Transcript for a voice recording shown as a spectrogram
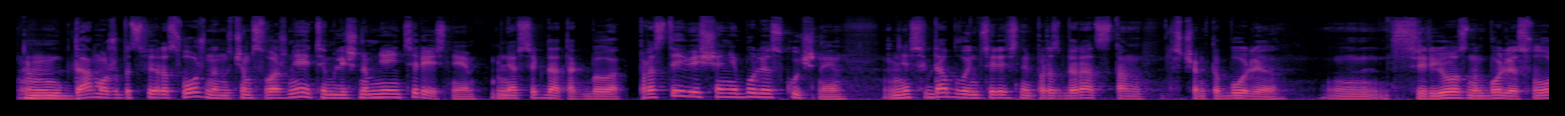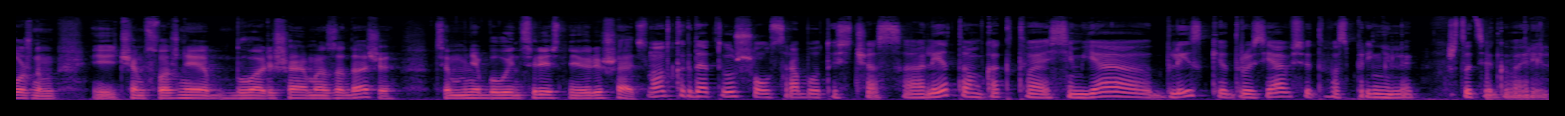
Да, может быть, сфера сложная, но чем сложнее, тем лично мне интереснее. У меня всегда так было. Простые вещи, они более скучные. Мне всегда было интереснее поразбираться там с чем-то более серьезным, более сложным. И чем сложнее была решаемая задача, тем мне было интереснее ее решать. Ну вот когда ты ушел с работы сейчас а, летом, как твоя семья, близкие, друзья все это восприняли? Что тебе говорили?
